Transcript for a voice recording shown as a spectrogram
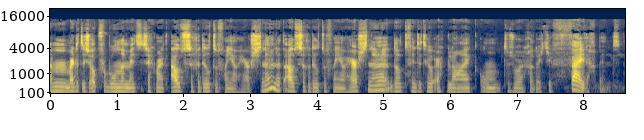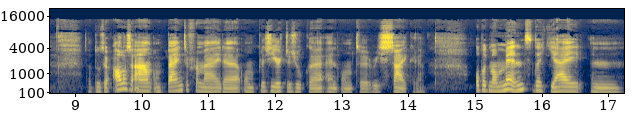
Um, maar dat is ook verbonden met zeg maar, het oudste gedeelte van jouw hersenen. En het oudste gedeelte van jouw hersenen, dat vindt het heel erg belangrijk om te zorgen dat je veilig bent. Dat doet er alles aan om pijn te vermijden, om plezier te zoeken en om te recyclen. Op het moment dat jij een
